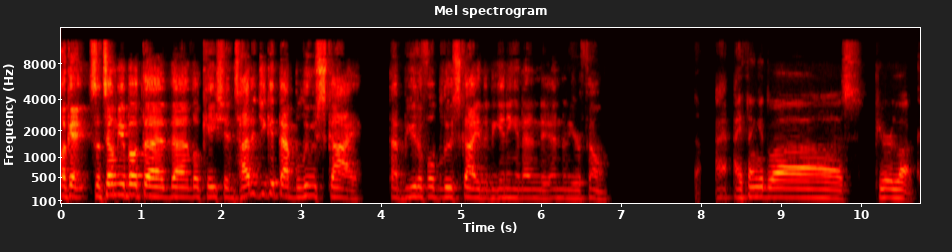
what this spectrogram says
Okay, so tell me about the the locations. How did you get that blue sky, that beautiful blue sky in the beginning and end, end of your film? I, I think it was pure luck.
